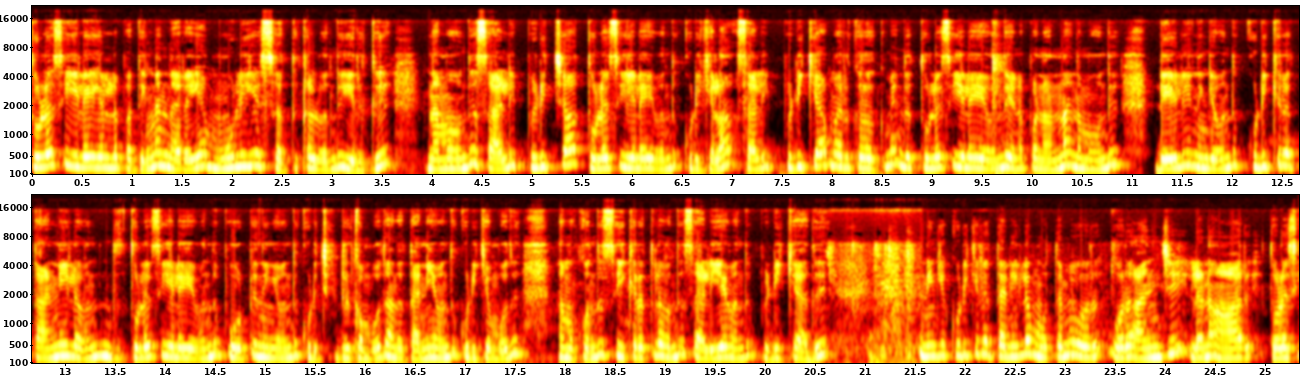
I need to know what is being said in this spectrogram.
துளசி இலைகளில் பார்த்திங்கன்னா நிறைய மூலிகை சத்துக்கள் வந்து இருக்குது நம்ம வந்து சளி பிடிச்சா துளசி இலையை வந்து குடிக்கலாம். சளி பிடிக்காமல் இருக்கிறதுக்குமே இந்த துளசி இலையை வந்து என்ன பண்ணணும்னா நம்ம வந்து டெய்லி நீங்கள் வந்து குடிக்கிற தண்ணியில் வந்து இந்த துளசி இலையை வந்து போட்டு நீங்கள் வந்து குடிச்சிக்கிட்டு இருக்கும்போது அந்த தண்ணியை வந்து குடிக்கும்போது நமக்கு வந்து சீக்கிரத்தில் வந்து சளியே வந்து பிடிக்காது. நீங்கள் குடிக்கிற தண்ணியில் மொத்தமே ஒரு ஒரு அஞ்சு இல்லைன்னா ஆறு துளசி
